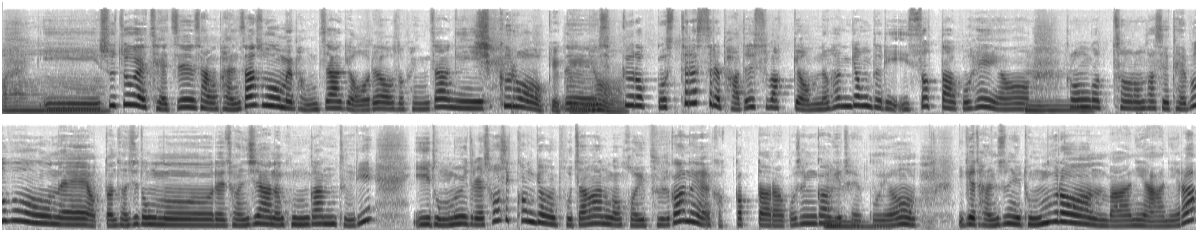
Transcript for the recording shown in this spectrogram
아. 이 수조의 재질상 반사 소음을 방지하기 어려워서 굉장히 시끄럽겠군요. 네, 시끄럽고 스트레스를 받을 수밖에 없는 환경들이 있었다고 해요. 음. 그런 것처럼 사실 대부분의 어떤 전시 동물을 전시하는 공간들이 이 동물들의 서식 환경을 보장하는 건 거의 불가능에 가깝다라고 생각이 음. 되고요. 이게 단순히 동물원만이 아니라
